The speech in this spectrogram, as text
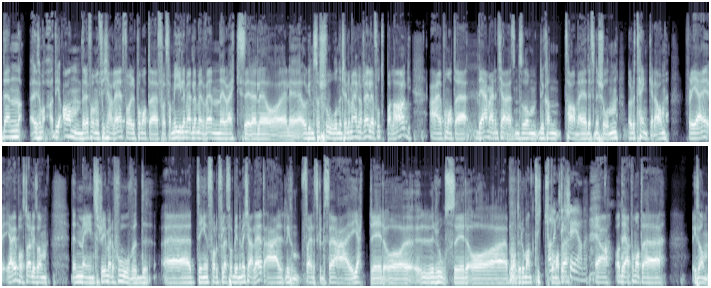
den, liksom, De andre formene for kjærlighet, for, på en måte, for familiemedlemmer, venner og ekser, eller, og, eller organisasjoner til og med, kanskje, eller fotballag, er jo på en måte Det er mer den kjærligheten som du kan ta med i definisjonen når du tenker deg om. Fordi jeg, jeg vil påstå at liksom, den mainstream, eller hovedtingen folk flest forbinder med kjærlighet, er liksom forelskelse, er hjerter og øh, roser og øh, på en måte romantikk. på en måte. Ja, og det er på en måte liksom,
